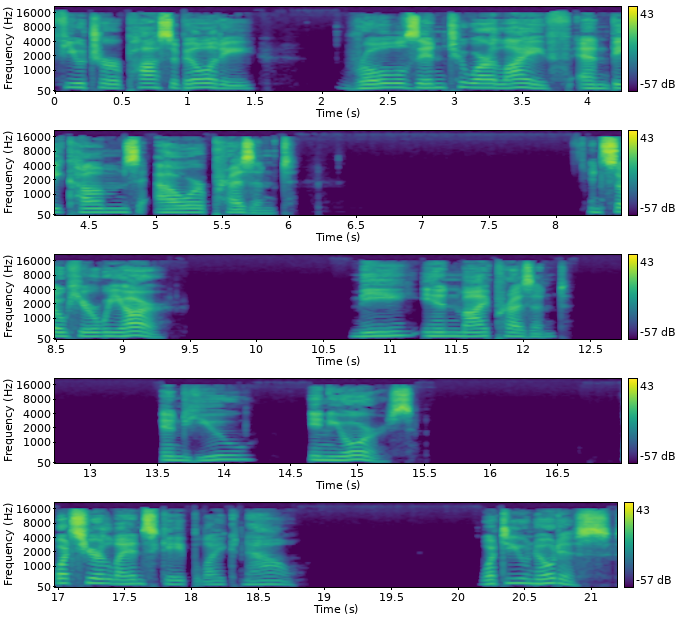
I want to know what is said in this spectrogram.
future possibility rolls into our life and becomes our present. And so here we are, me in my present, and you in yours. What's your landscape like now? What do you notice?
